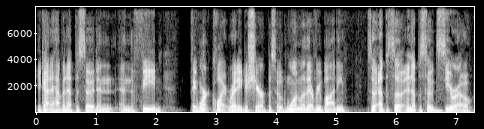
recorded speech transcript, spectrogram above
you got to have an episode in in the feed they weren't quite ready to share episode one with everybody so episode an episode zero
